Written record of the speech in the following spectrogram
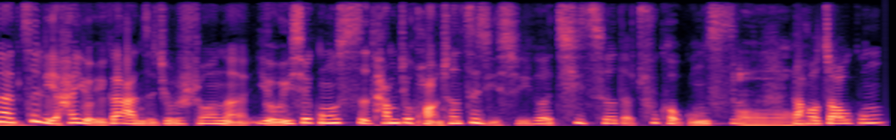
那这里还有一个案子，就是说呢，有一些公司他们就谎称自己是一个汽车的出口公司，然后招工。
